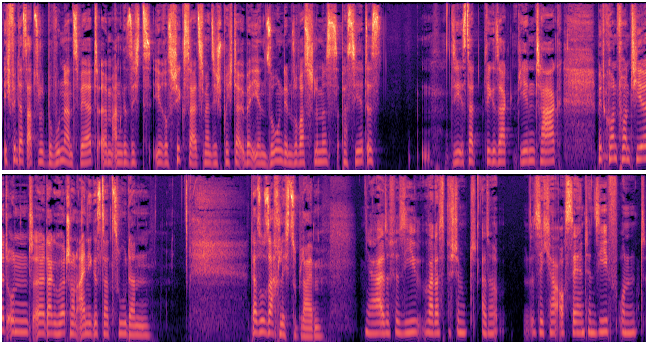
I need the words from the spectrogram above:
ich finde das absolut bewundernswert ähm, angesichts ihres Schicksals. Ich meine, sie spricht da über ihren Sohn, dem sowas Schlimmes passiert ist. Sie ist da, wie gesagt, jeden Tag mit konfrontiert und äh, da gehört schon einiges dazu, dann da so sachlich zu bleiben. Ja, also für sie war das bestimmt, also sicher auch sehr intensiv und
